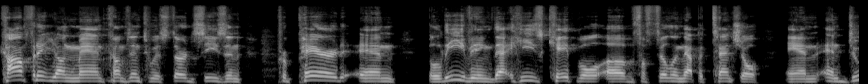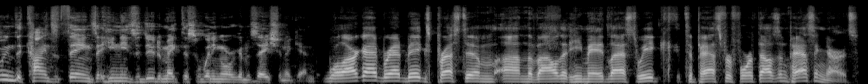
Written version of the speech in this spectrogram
Confident young man comes into his third season, prepared and believing that he's capable of fulfilling that potential and and doing the kinds of things that he needs to do to make this a winning organization again. Well, our guy Brad Biggs pressed him on the vow that he made last week to pass for 4,000 passing yards.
